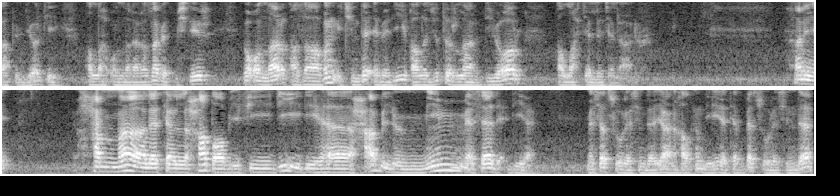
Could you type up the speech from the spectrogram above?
Rabbim diyor ki Allah onlara gazap etmiştir ve onlar azabın içinde ebedi kalıcıdırlar diyor Allah Celle Celaluhu. Hani hammaletel hatabi fi cidiha hablum min mesed diye Mesed suresinde yani halkın diliyle Tebbet suresinde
